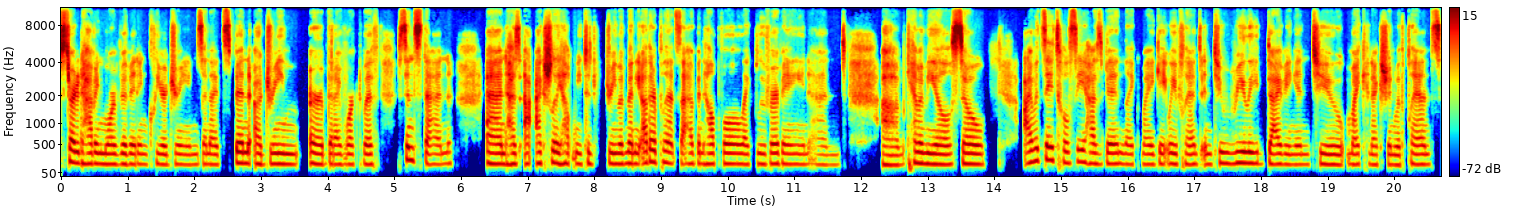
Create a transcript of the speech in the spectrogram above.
started having more vivid and clear dreams. And it's been a dream herb that I've worked with since then and has actually helped me to dream of many other plants that have been helpful, like blue vervain and um, chamomile. So I would say Tulsi has been like my gateway plant into really diving into my connection with plants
